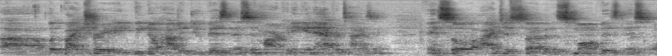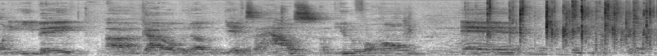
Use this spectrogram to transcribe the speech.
uh, but by trade, we know how to do business and marketing and advertising. And so I just started a small business on eBay. Uh, God opened up and gave us a house, a beautiful home, and thank you. Yeah,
